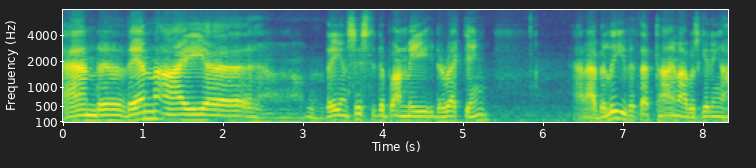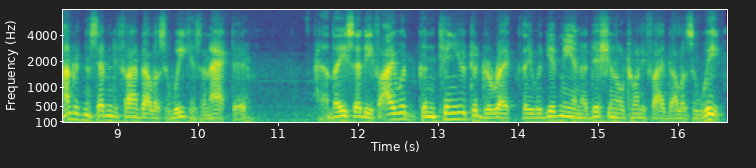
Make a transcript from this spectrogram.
And uh, then I, uh, they insisted upon me directing. And I believe at that time I was getting $175 a week as an actor. And they said if I would continue to direct, they would give me an additional $25 a week.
